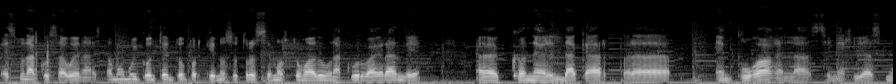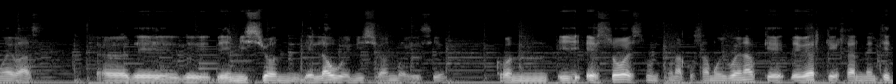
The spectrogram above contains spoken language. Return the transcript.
es una cosa buena. Estamos muy contentos porque nosotros hemos tomado una curva grande uh, con el Dakar para empujar en las energías nuevas uh, de, de, de, emisión, de low emisión, voy a decir. Con, y eso es un, una cosa muy buena que, de ver que realmente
